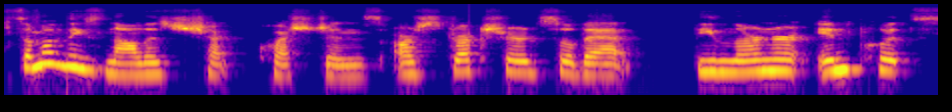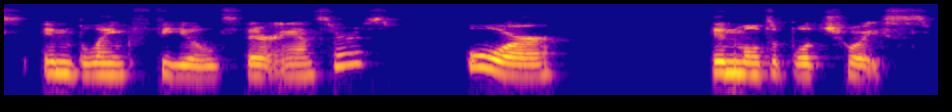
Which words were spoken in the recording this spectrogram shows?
Some of these knowledge check questions are structured so that the learner inputs in blank fields their answers or in multiple choice.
